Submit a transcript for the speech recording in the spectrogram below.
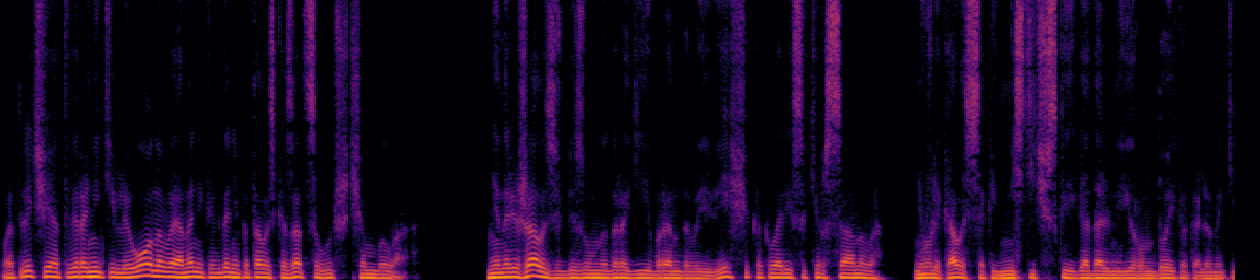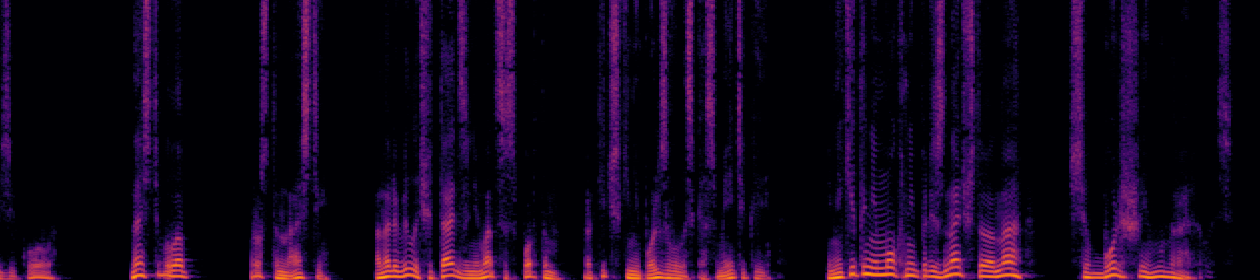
В отличие от Вероники Леоновой, она никогда не пыталась казаться лучше, чем была. Не наряжалась в безумно дорогие брендовые вещи, как Лариса Кирсанова, не увлекалась всякой мистической и гадальной ерундой, как Алена Кизякова. Настя была просто Настей. Она любила читать, заниматься спортом, практически не пользовалась косметикой, и Никита не мог не признать, что она все больше ему нравилась.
